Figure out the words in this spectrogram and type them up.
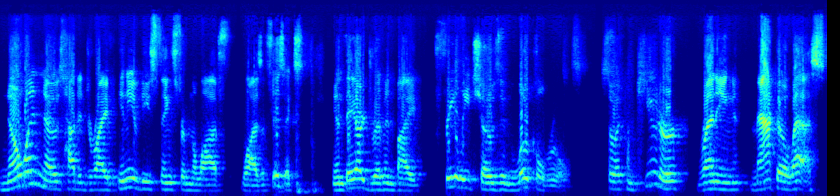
No one knows how to derive any of these things from the law of, laws of physics, and they are driven by freely chosen local rules. So a computer running Mac OS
